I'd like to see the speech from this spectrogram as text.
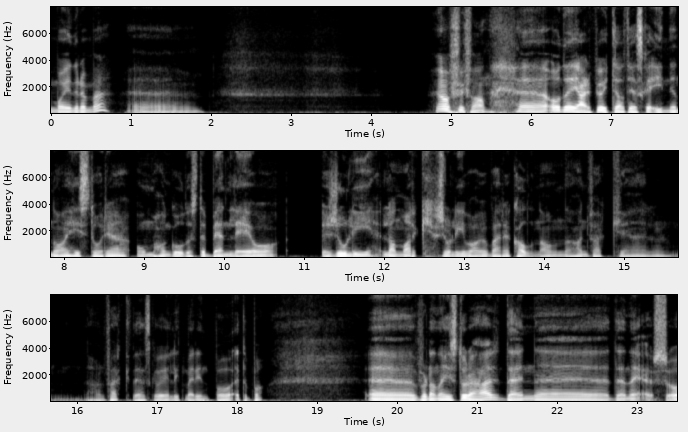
må jeg innrømme. Ja, fy faen. Eh, og det hjelper jo ikke at jeg skal inn i nå en historie om han godeste Ben Leo Jolie Landmark. Jolie var jo bare kallenavn han fikk. Eh, han fikk. Det skal vi litt mer inn på etterpå. Eh, for denne historien her, den, uh, den er så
